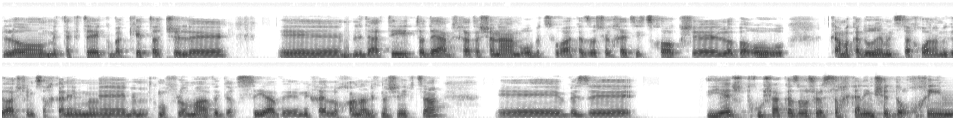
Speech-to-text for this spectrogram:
לא מתקתק בקטע של, אה, אה, לדעתי, אתה יודע, בתחילת השנה אמרו בצורה כזו של חצי צחוק, שלא ברור כמה כדורים יצטרכו על המגרש עם שחקנים באמת כמו פלומה וגרסיה ומיכאל אוחנה לפני שנפצע, וזה... יש תחושה כזו של שחקנים שדורכים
